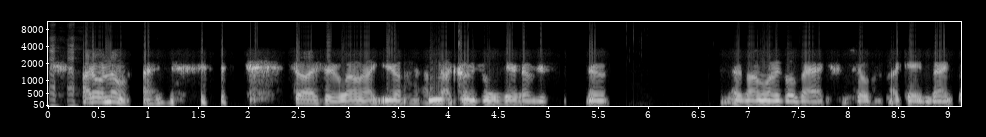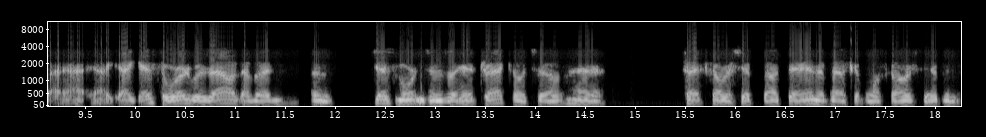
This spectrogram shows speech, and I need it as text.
I don't know." So I said, "Well, I, you know, I'm not going to go here. I'm just, know, I want to go back." So I came back. I, I, I guess the word was out. But uh, Jess Mortensen was the head track coach, so I had a track scholarship out there and a basketball scholarship, and.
